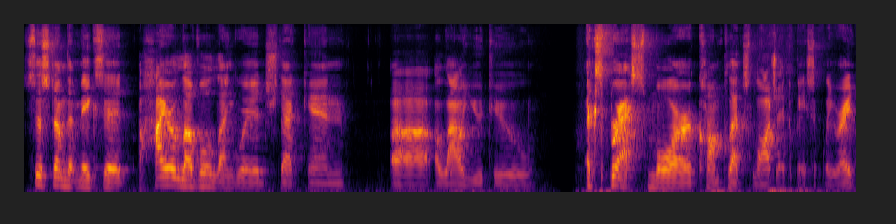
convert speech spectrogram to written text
system that makes it a higher level language that can uh, allow you to express more complex logic, basically, right?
